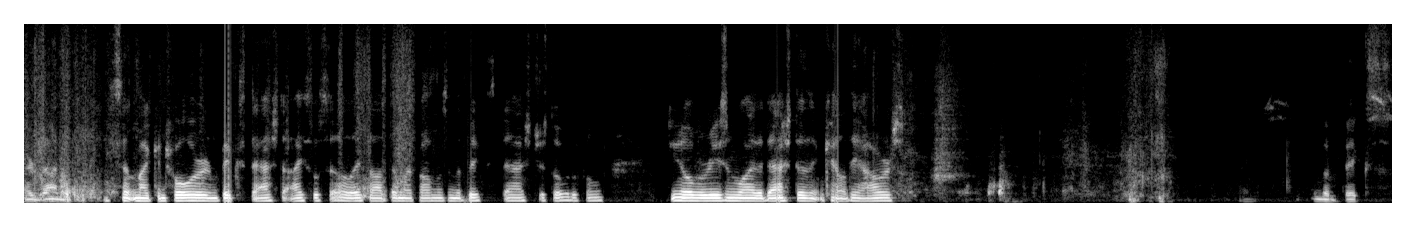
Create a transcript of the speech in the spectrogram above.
they're done. I sent my controller and big stash to ISOCELL. They thought that my problem was in the big stash just over the phone. Do you know of a reason why the dash doesn't count the hours? The Bix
